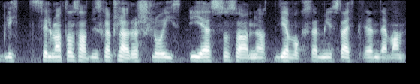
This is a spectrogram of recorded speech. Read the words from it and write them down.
blitt Selv om han sa at vi skal klare å slå IS, så sa han jo at de har vokst seg mye sterkere enn det man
